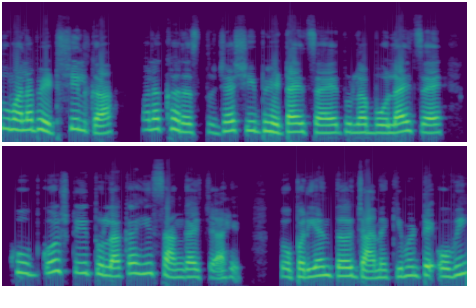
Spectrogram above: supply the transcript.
तू मला भेटशील का? मला खरंच तुझ्याशी भेटायचं आहे तुला बोलायचं आहे खूप गोष्टी तुला काही सांगायच्या आहेत. तोपर्यंत जानकी म्हणते ओवी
